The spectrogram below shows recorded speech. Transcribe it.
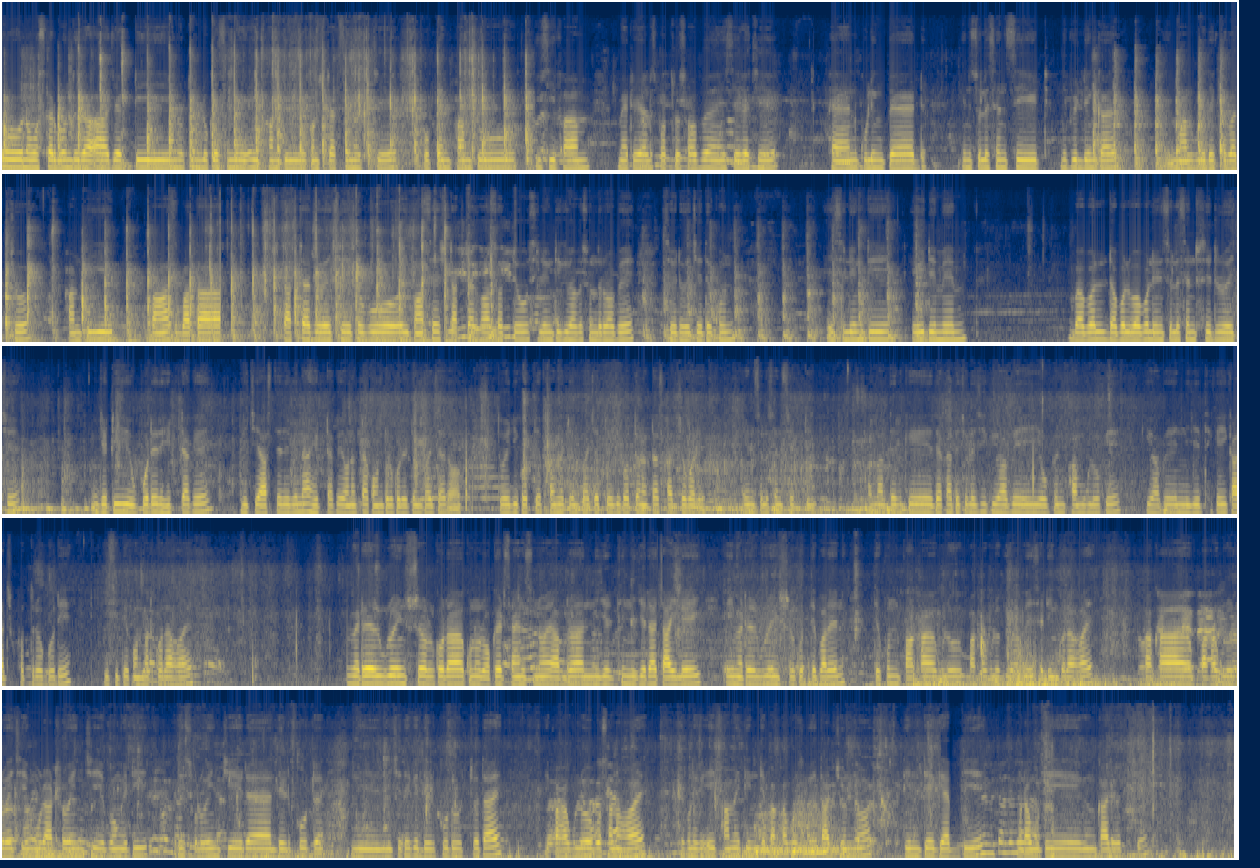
তো নমস্কার বন্ধুরা, আজ একটি নতুন লোকেশনে এই ফার্মটি কনস্ট্রাকশন হচ্ছে। Open farm to EC farm materials পত্র সব এসে গেছে। Fan cooling pad insulation sheet nipple drinker মালগুলো দেখতে পাচ্ছ। ফার্মটি বাঁশ, বাতা স্ট্রাকচার রয়েছে, তবুও এই বাঁশের স্ট্রাকচার হওয়া সত্ত্বেও সিলিংটি কীভাবে সুন্দরভাবে সেট হয়েছে দেখুন। এই সিলিংটি eight M M bubble double bubble insulation sheet রয়েছে, যেটি উপরের হিটটাকে নিচে আসতে দেবে না। হিটটাকে অনেকটা কন্ট্রোল করে টেম্পারেচার তৈরি করতে ফার্মের টেম্পারেচার তৈরি করতে অনেকটা সাহায্য করে ইনসুলেশন সিটটি আপনাদেরকে দেখাতে চলেছি কীভাবে এই ওপেন ফার্মগুলোকে কীভাবে নিজে থেকেই কাজপত্র করে ইসিতে কনভার্ট করা হয়। ম্যাটেরিয়ালগুলো ইনস্টল করা, কোনো রকেট সায়েন্স নয়। আপনারা নিজের নিজেরা চাইলেই এই ম্যাটেরিয়ালগুলো ইনস্টল করতে পারেন। দেখুন পাখাগুলো পাখাগুলো কীভাবে সেটিং করা হয়। পাখা, পাখাগুলো রয়েছে মোট আঠেরো ইঞ্চি এবং এটি এটি ষোলো ইঞ্চির দেড় ফুট নিচে থেকে দেড় ফুট উচ্চতায় এই পাখাগুলো বসানো হয়। দেখুন, এই- ফার্মে তিনটে পাখা বসবে। তার জন্য তিনটে গ্যাপ দিয়ে মোটামুটি কাজ হচ্ছে।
